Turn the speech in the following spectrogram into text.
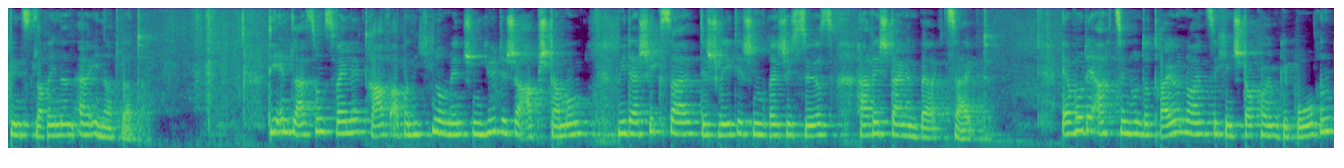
Künstlerinnen erinnert wird. Die Entlassungswelle traf aber nicht nur Menschen jüdischer Abstammung, wie das Schicksal des schwedischen Regisseurs Harry Stangenberg zeigt. Er wurde 1893 in Stockholm geboren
